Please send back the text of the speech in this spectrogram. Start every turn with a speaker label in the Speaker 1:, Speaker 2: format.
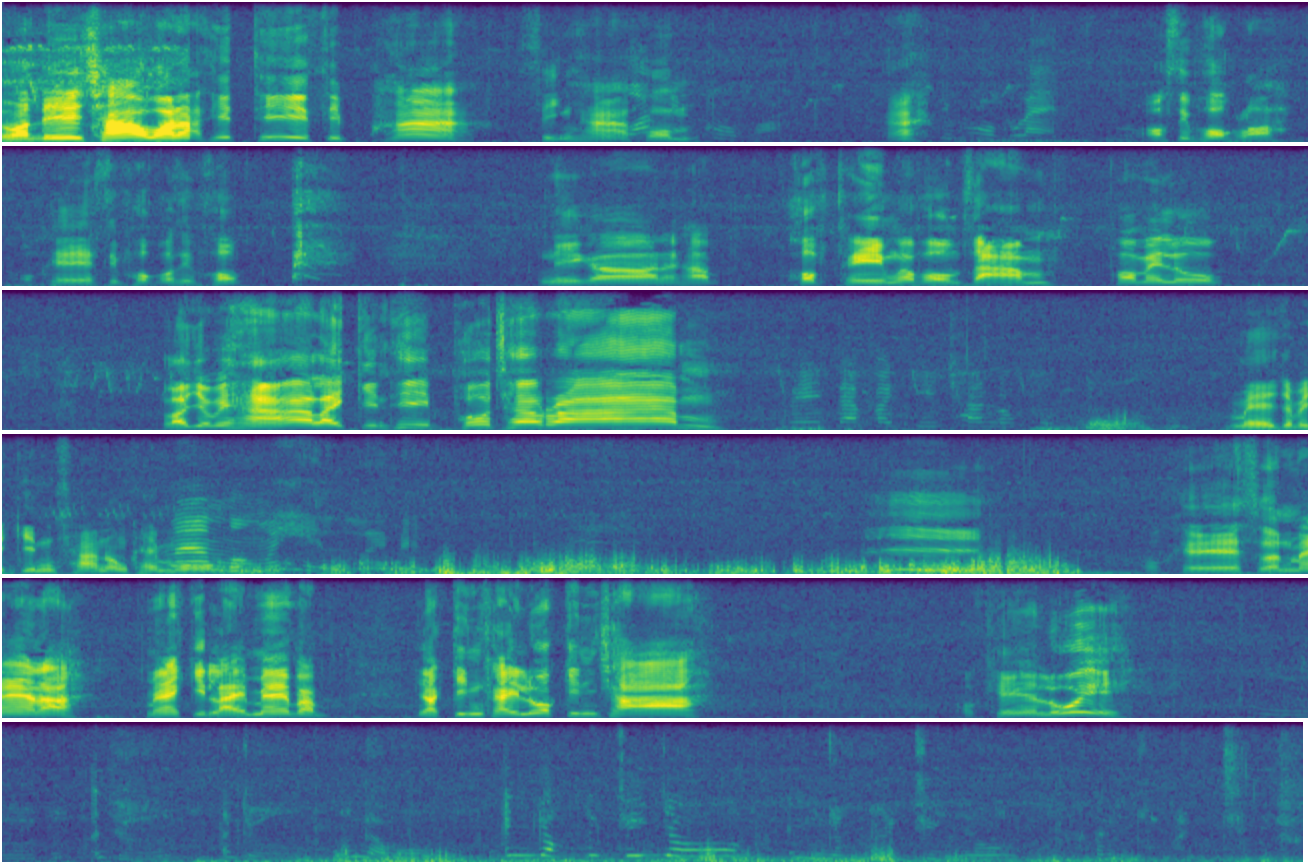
Speaker 1: สวัสดีเช้าวันอาทิตย์ที่ 15 สิงหาคม ฮะ
Speaker 2: สิบหกแหละ
Speaker 1: ออก16เหรอ โอเค 16 ก็ 16 นี้ก็นะครับ ครบทีมครับผม 3 พ่อแม่ลูก เราจะไปหาอะไรกินที่โพธาราม
Speaker 2: เมย์จะไปกินชานมไข่มุก
Speaker 1: เมย์จะไปกินชานมไข่มุ
Speaker 2: แม่
Speaker 1: ก
Speaker 2: มองไม่เห็นเลยเนี่ย
Speaker 1: อีโอเค ส่วนแม่ล่ะ แม่กินอะไร แม่แบบ อยากกินไข่ลวกกินชา โอเค ลุย
Speaker 2: อันเดออันเดออันเดออันยอกไม่ใช่โยอันยอกไม่ใช่โยอันยอกไม่ใช่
